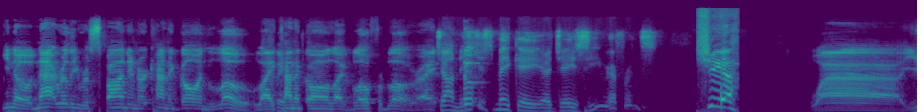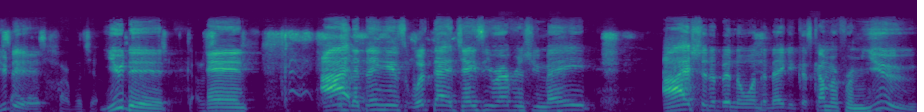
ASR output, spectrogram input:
you know, not really responding or kind of going low, like kind of going like blow for blow, right? John, did you just make a, a Jay Z reference? Cheer. Wow, you Sorry, that did. was a horrible joke. You did. And I, the thing is, with that Jay Z reference you made, I should have been the one to make it because coming from you,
